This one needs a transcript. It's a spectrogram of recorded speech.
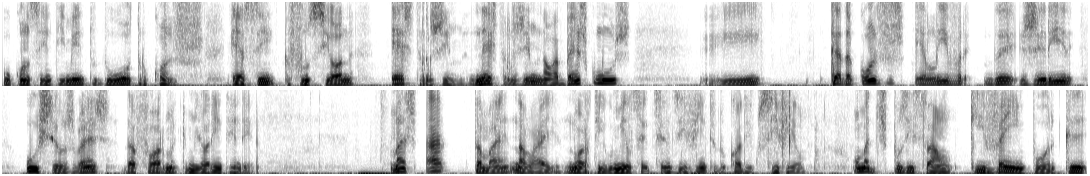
o consentimento do outro cônjuge. É assim que funciona este regime. Neste regime não há bens comuns e cada cônjuge é livre de gerir os seus bens da forma que melhor entender. Mas há também na lei, no artigo 1720 do Código Civil, uma disposição que vem impor que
